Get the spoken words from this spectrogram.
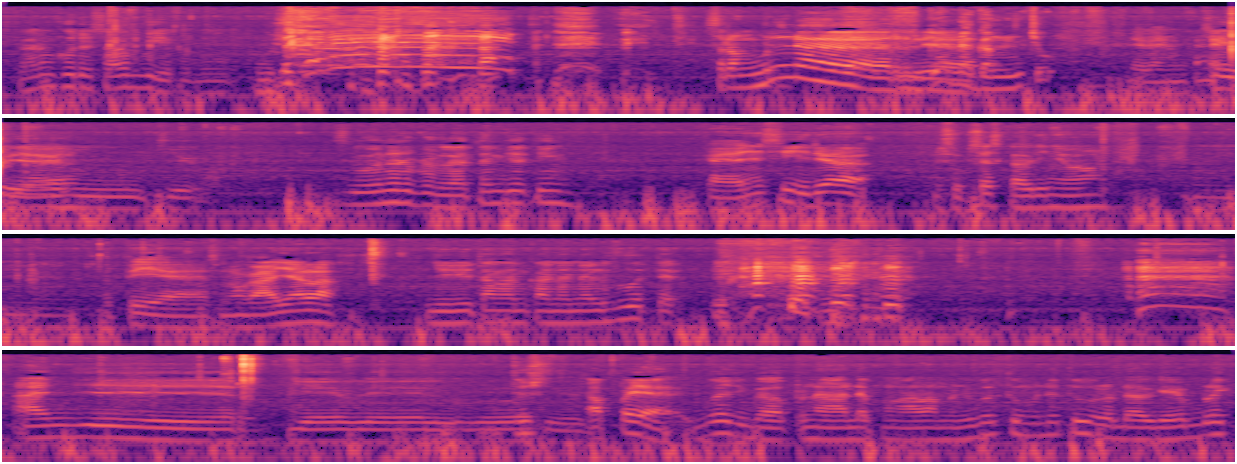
Sekarang kurir sabu ya katanya. serem bener Enggak dia dagang cu dagang cuy ya. Sebenarnya udah pernah kelihatan dia ting. kayaknya sih dia udah sukses kalinya Hmm. tapi ya semoga aja lah Jadi tangan kanan Luhut ya. anjir Geble Luhut. terus apa ya gue juga pernah ada pengalaman juga tuh dia tuh rada geblek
